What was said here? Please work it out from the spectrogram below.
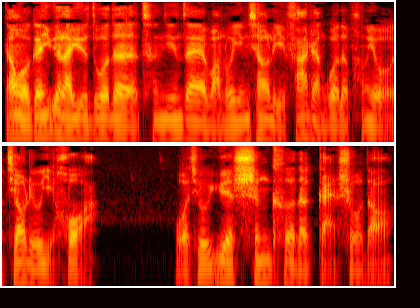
当我跟越来越多的曾经在网络营销里发展过的朋友交流以后啊，我就越深刻地感受到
